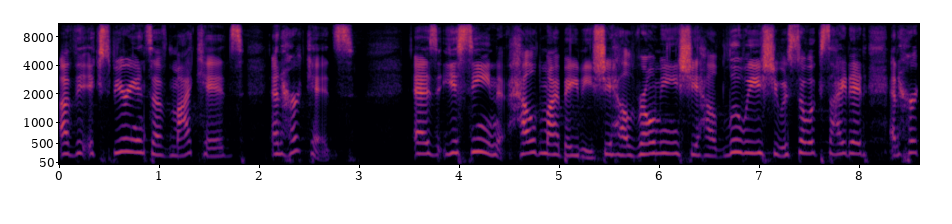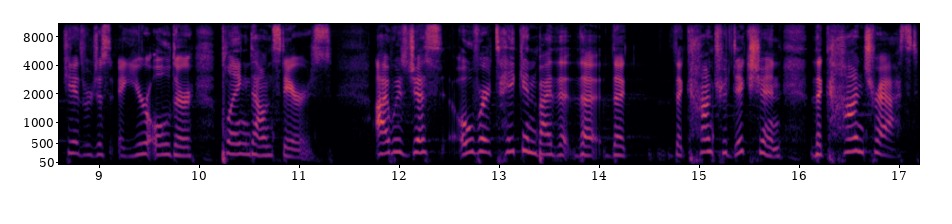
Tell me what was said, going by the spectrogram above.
of the experience of my kids and her kids as Yassine held my baby. She held Romy, she held Louie, she was so excited, and her kids were just a year older playing downstairs. I was just overtaken by the, the, the, the contradiction, the contrast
